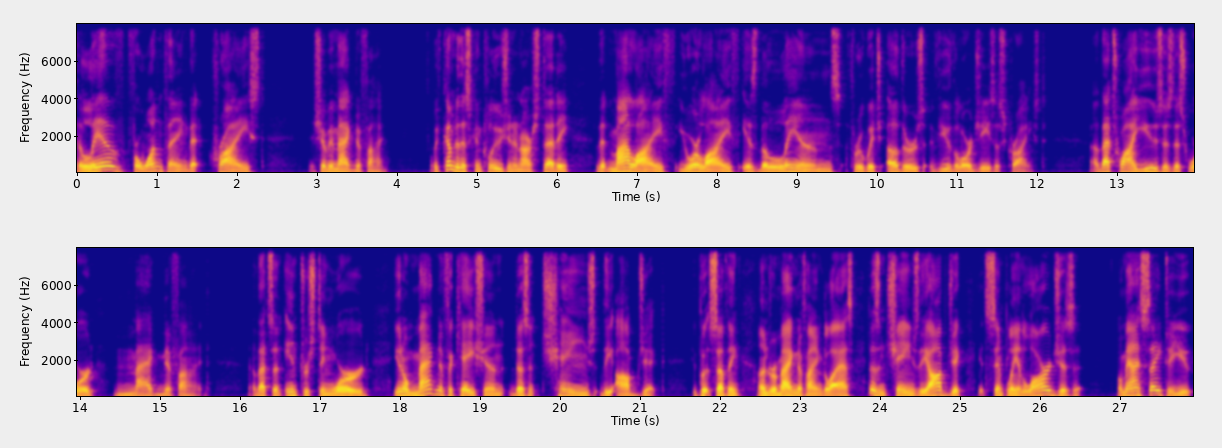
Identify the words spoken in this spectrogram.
to live for one thing that Christ shall be magnified. We've come to this conclusion in our study that my life, your life, is the lens through which others view the Lord Jesus Christ. Uh, that's why he uses this word magnified. Now, that's an interesting word. You know, magnification doesn't change the object. You put something under a magnifying glass, it doesn't change the object, it simply enlarges it. Well, may I say to you,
